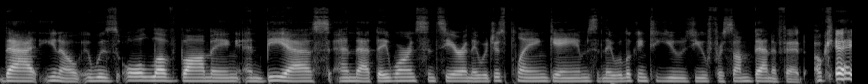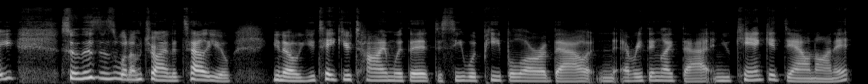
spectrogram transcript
that, you know, it was all love bombing and BS and that they weren't sincere and they were just playing games and they were looking to use you for some benefit. Okay. So this is what I'm trying to tell you. You know, you take your time with it to see what people are about and everything like that. And you can't get down on it.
